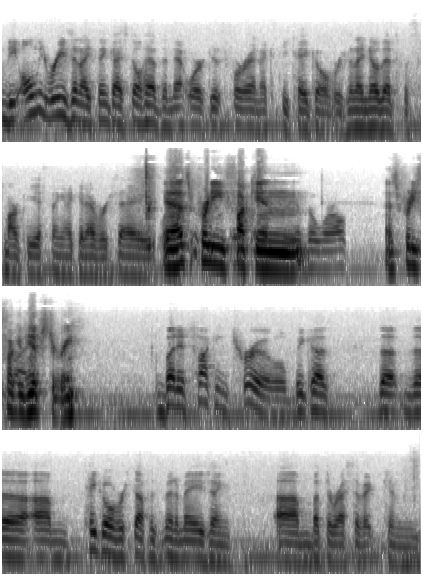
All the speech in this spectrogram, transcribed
The only reason I think I still have the network is for NXT takeovers, and I know that's the smarkiest thing I could ever say. Yeah, that's pretty in the fucking. world That's pretty fucking Right. hipstery. but it's fucking true because the the um, takeover stuff has been amazing, um, but the rest of it can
